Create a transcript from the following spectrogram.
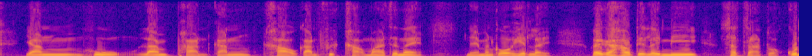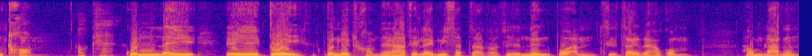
ำยำฮู้ลามผ่านการข่าวการฝึกข่าวมาซะไหนเนี่ยมันก็เฮ็ดไรก็ก็เฮาแต่เลยมีสัจจะต่อก้นถ่อมอ๋อค่ะคนในไอ้ตัวคนในขอมเนี่ยนะแต่ไรมีสัจจะต่อคือหนึ่งเพราะอันซื่อใจแล้วเขาก็เฮาลาดนั่น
